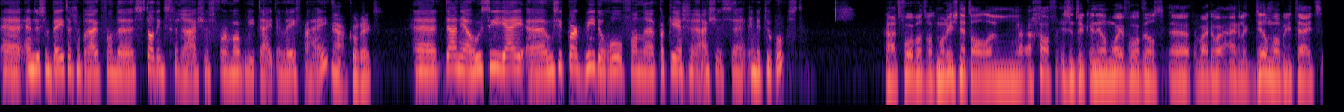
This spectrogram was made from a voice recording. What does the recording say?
Uh, en dus een beter gebruik van de stallingsgarages voor mobiliteit en leefbaarheid. Ja, correct. Uh, Daniel, hoe zie jij, uh, hoe ziet Park B de rol van parkeergarages in de toekomst? Nou, het voorbeeld wat Maurice net al gaf, is natuurlijk een heel mooi voorbeeld, waardoor eigenlijk deelmobiliteit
